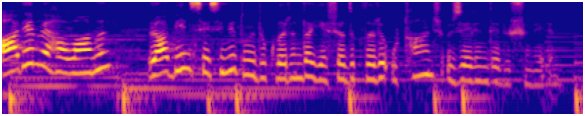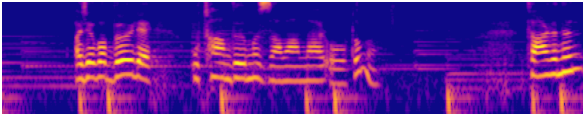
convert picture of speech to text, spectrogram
Adem ve Havva'nın Rabbin sesini duyduklarında yaşadıkları utanç üzerinde düşünelim. Acaba böyle utandığımız zamanlar oldu mu? Tanrı'nın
